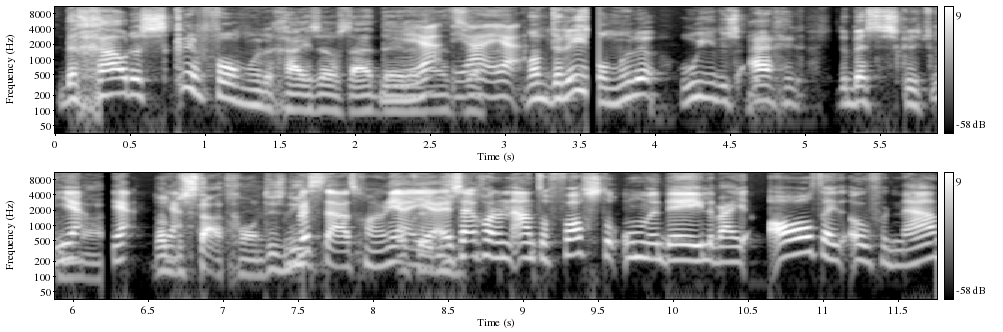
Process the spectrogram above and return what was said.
De gouden scriptformule ga je zelfs uitdelen. Ja, Net zo. ja, ja. Want er is een formule hoe je dus eigenlijk de beste scripts kunt Ja, maken. ja, Dat ja. bestaat gewoon. Het is niet... bestaat gewoon. Ja, ja. Er dus- zijn gewoon een aantal vaste onderdelen waar je altijd over na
